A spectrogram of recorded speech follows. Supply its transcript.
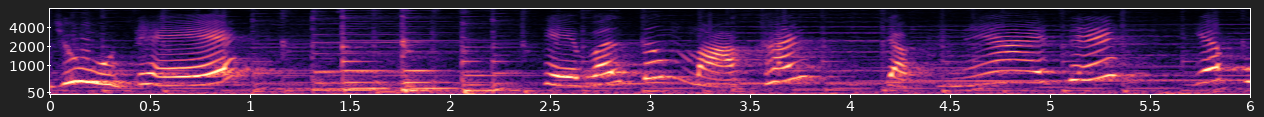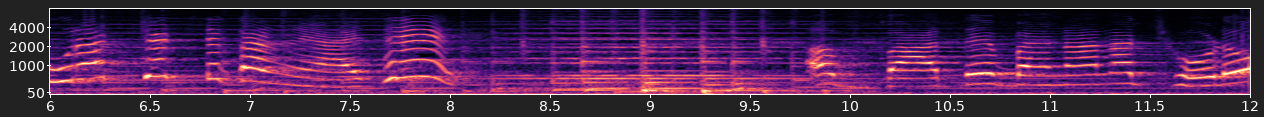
झूठे केवल तुम माखन चखने आए थे या पूरा चट्ट करने आए थे? बातें बनाना छोड़ो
